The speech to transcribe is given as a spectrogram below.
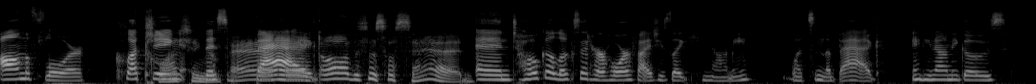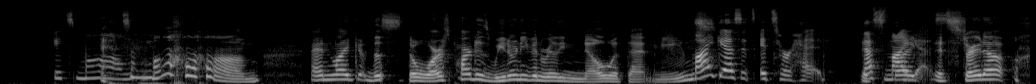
on the floor clutching, Clutching this bag. Oh, this is so sad. And Toka looks at her horrified. She's like, Hinami, what's in the bag? And Hinami goes, It's mom. It's mom. And like this, the worst part is we don't even really know what that means. My guess it's it's her head. That's It's my like- guess. It's straight up.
